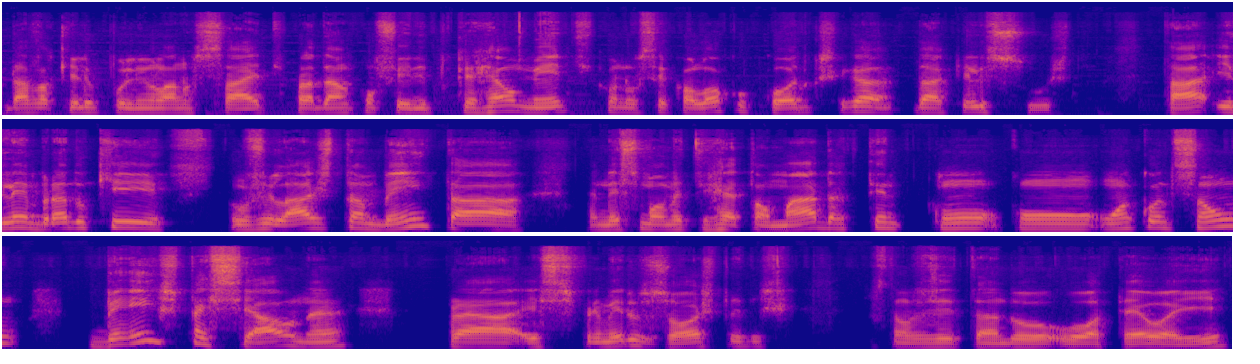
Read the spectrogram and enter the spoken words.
dava aquele pulinho lá no site para dar uma conferida, porque realmente quando você coloca o código chega a dar aquele susto. Tá? E lembrando que o Village também está nesse momento de retomada tem, com, com uma condição bem especial, né, para esses primeiros hóspedes que estão visitando o hotel aí,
